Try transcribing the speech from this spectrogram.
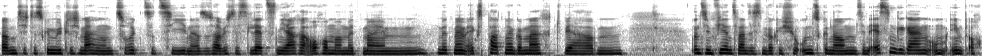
ähm, sich das gemütlich machen und zurückzuziehen. Also so habe ich das die letzten Jahre auch immer mit meinem, mit meinem Ex-Partner gemacht. Wir haben uns im 24. wirklich für uns genommen, sind essen gegangen, um eben auch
